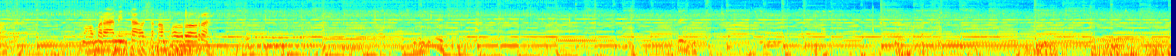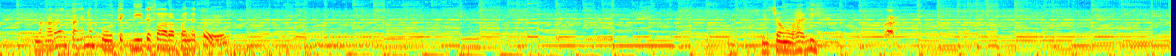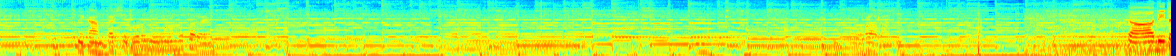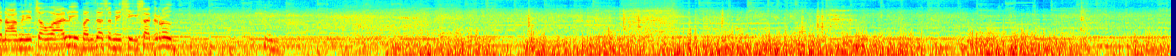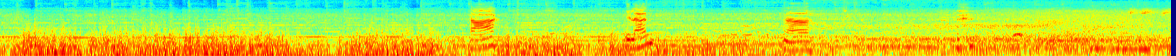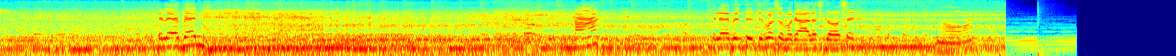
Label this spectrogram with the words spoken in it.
Mga maraming tao sa Camp Aurora. Nakaraan, tangin ng putik dito sa harapan na to eh. oh. Si May camper siguro may mga motor eh. Aurora. So, dito na kami ni Chong Wali, banda sa may zigzag road. Ha? Ilan? Ah. Eleven? Ha? 11.54 so mag alas 12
